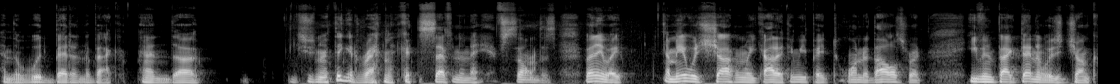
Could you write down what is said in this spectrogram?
and the wood bed in the back, and uh, excuse me, I think it ran like a seven and a half cylinders. But anyway, I mean, it was when we got it. I think we paid two hundred dollars for it. Even back then, it was junk.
